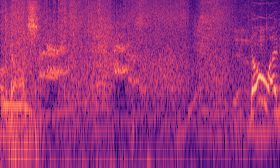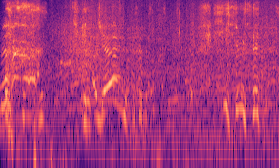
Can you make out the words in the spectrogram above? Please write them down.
Oh gosh. No, I missed again. he missed.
